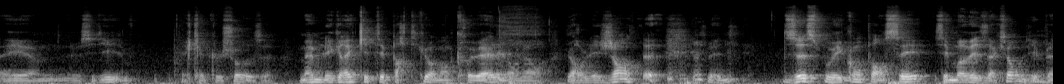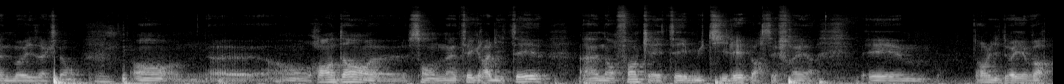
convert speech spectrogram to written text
Et euh, je me suis dit, il y a quelque chose. Même les Grecs étaient particulièrement cruels dans leur, légende. Zeus pouvait compenser ses mauvaises actions, j'ai plein de mauvaises actions, en, euh, en rendant euh, son intégralité à un enfant qui a été mutilé par ses frères. Et euh, donc, il doit y avoir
